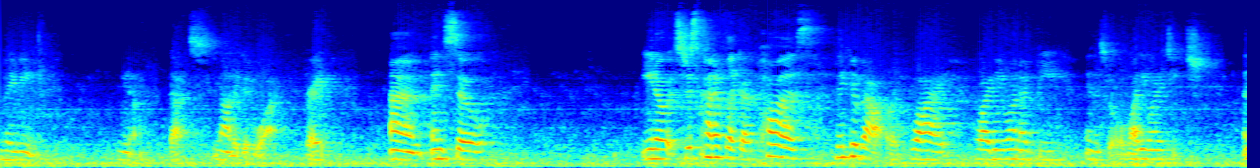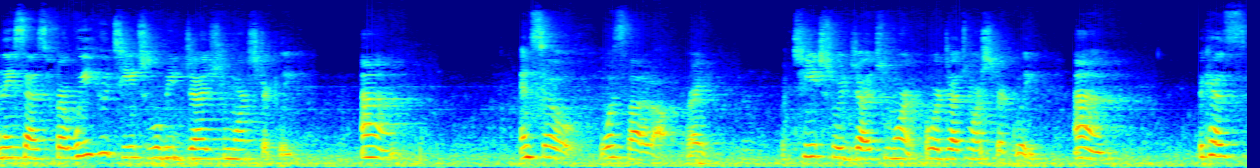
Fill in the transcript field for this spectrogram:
maybe, you know, that's not a good why, right? Um, and so, you know, it's just kind of like a pause. Think about like why why do you want to be in this role? Why do you want to teach? And he says, For we who teach will be judged more strictly. Um, and so, what's that about, right? Teach would judge more or judge more strictly. Um, because,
